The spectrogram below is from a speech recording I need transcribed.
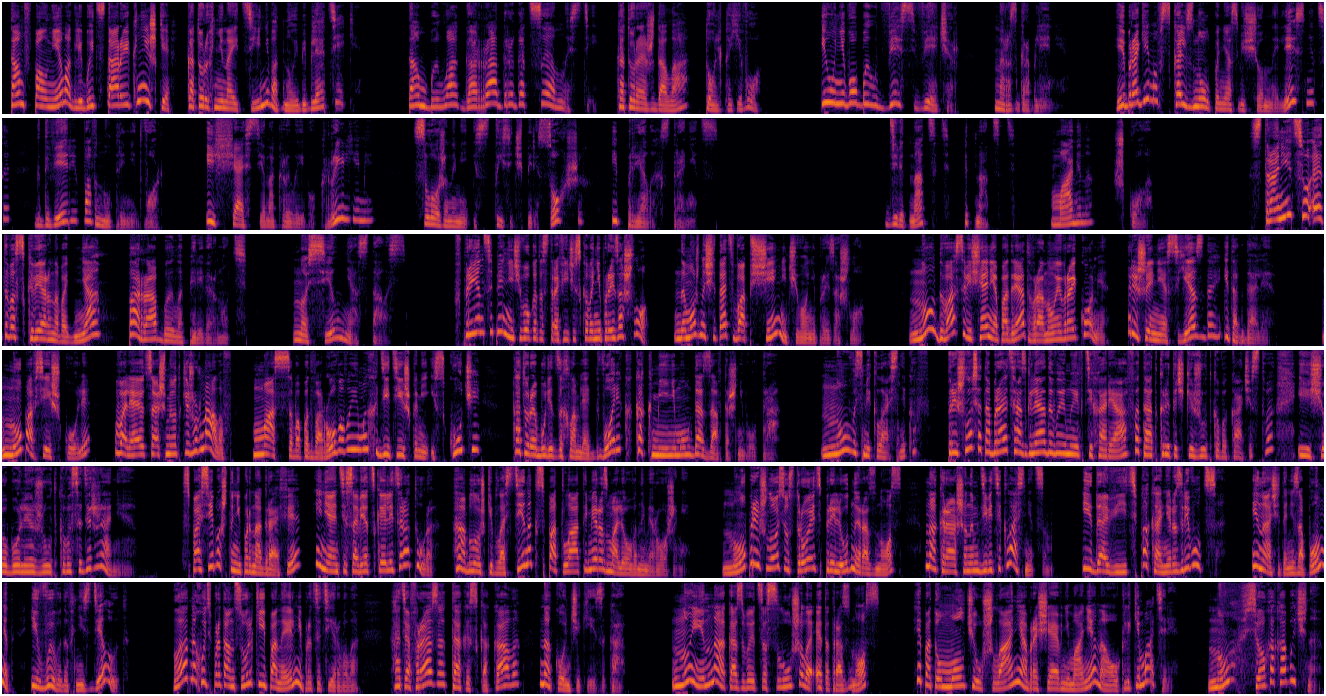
Там вполне могли быть старые книжки, которых не найти ни в одной библиотеке. Там была гора драгоценностей, которая ждала только его. И у него был весь вечер на разграбление. Ибрагимов скользнул по неосвещенной лестнице к двери во внутренний двор. И счастье накрыло его крыльями, сложенными из тысяч пересохших и прелых страниц. 19-15. Мамина школа. Страницу этого скверного дня пора было перевернуть. Но сил не осталось. В принципе, ничего катастрофического не произошло. Да можно считать, вообще ничего не произошло. Ну, два совещания подряд в РАНО и в райкоме, решение съезда и так далее. Ну, по всей школе валяются ошметки журналов, массово подворовываемых детишками из кучи, которая будет захламлять дворик как минимум до завтрашнего утра. Ну, восьмиклассников Пришлось отобрать разглядываемые втихаря фотооткрыточки жуткого качества и еще более жуткого содержания. Спасибо, что не порнография и не антисоветская литература, а обложки пластинок с потлатыми размалеванными рожами. Ну, пришлось устроить прилюдный разнос накрашенным девятиклассницам и давить, пока не разревутся. Иначе-то не запомнят и выводов не сделают. Ладно, хоть про танцульки и панель не процитировала, хотя фраза так и скакала на кончике языка. Ну, Инна, оказывается, слушала этот разнос и потом молча ушла, не обращая внимания на оклики матери. Ну, все как обычно.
